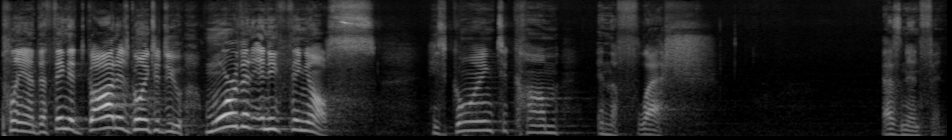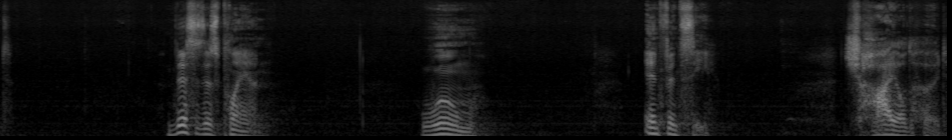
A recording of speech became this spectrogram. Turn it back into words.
plan, the thing that God is going to do more than anything else, He's going to come in the flesh as an infant. This is His plan. Womb. Infancy, childhood,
